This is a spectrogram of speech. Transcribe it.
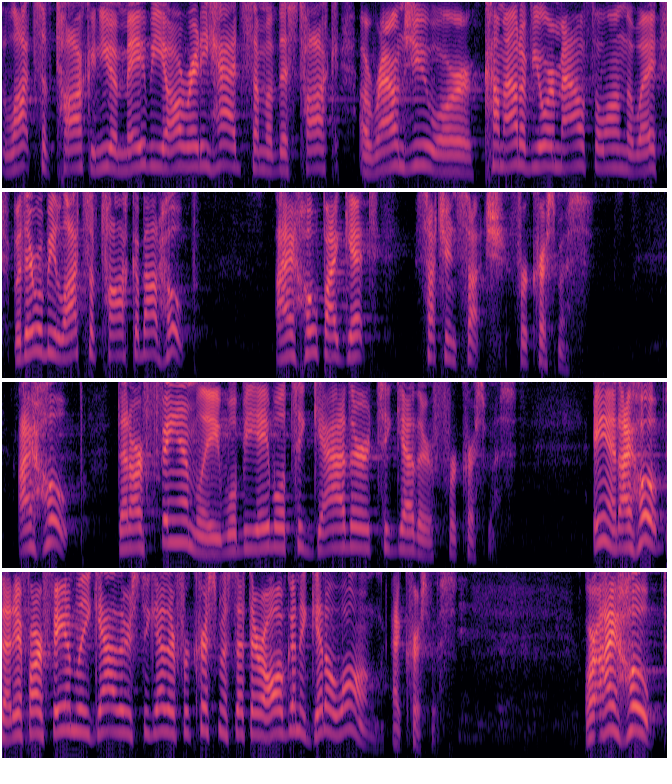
lots of talk, and you have maybe already had some of this talk around you or come out of your mouth along the way, but there will be lots of talk about hope. I hope I get such and such for Christmas. I hope that our family will be able to gather together for Christmas. And I hope that if our family gathers together for Christmas, that they're all going to get along at Christmas. Or I hope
